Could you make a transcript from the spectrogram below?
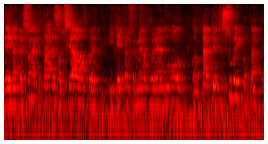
de las personas que estaban desahuciados por- y que esta enfermera australiana tuvo contacto, y esto es súper importante,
